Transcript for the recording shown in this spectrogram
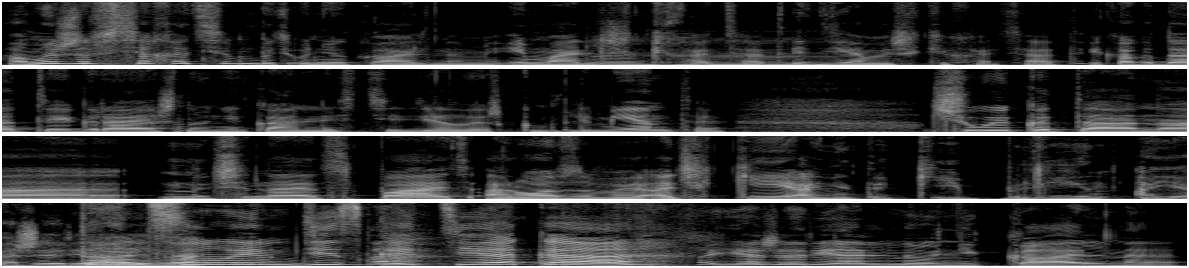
А мы же все хотим быть уникальными. И мальчики Мгм. хотят, и девочки хотят. И когда ты играешь на уникальности и делаешь комплименты, чуйка-то она начинает спать, а розовые очки, они такие, блин, а я же реально... Танцуем, дискотека! А я же реально уникальная.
